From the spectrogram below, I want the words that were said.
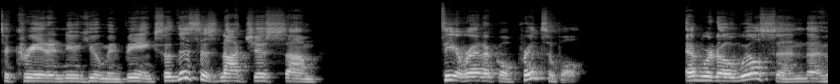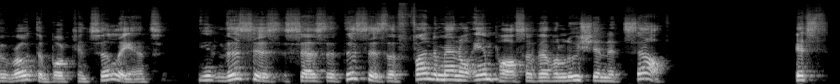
to create a new human being. So this is not just some theoretical principle. Edward O. Wilson, uh, who wrote the book Consilience, this is says that this is the fundamental impulse of evolution itself. It's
